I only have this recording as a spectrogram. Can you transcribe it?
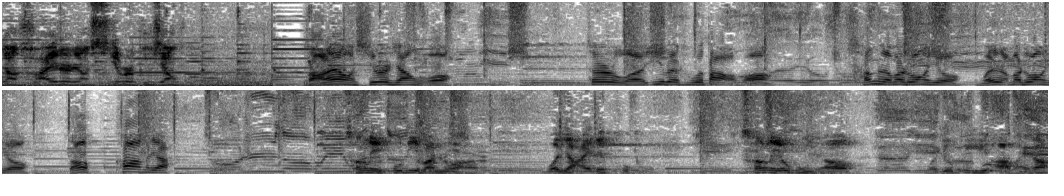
让孩子让媳妇儿更享福。长得让我媳妇儿享福。这是我预备出的大瓦房，城怎么装修，我怎么装修。走，看看去。城里铺地板砖，我家也得铺。城里有空调，我就必须安排上。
